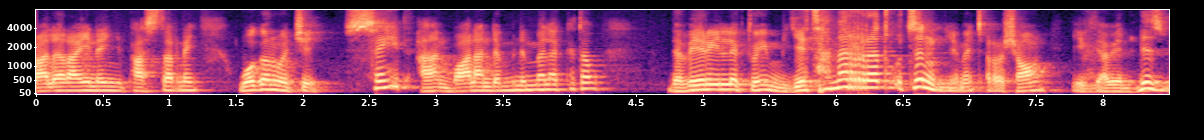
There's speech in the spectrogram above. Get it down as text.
ባለራይ ነኝ ፓስተር ነኝ። ወገኖቼ ሰይጣን በኋላ እንደምንመለከተው በቬሪ ኤሌክት ወይም የተመረጡትን የመጨረሻውን የእግዚአብሔርን ህዝብ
